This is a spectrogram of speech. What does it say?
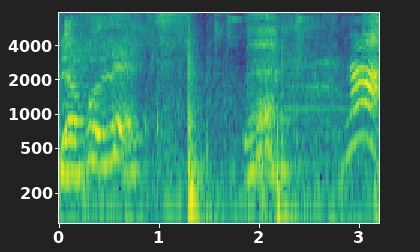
Tak boleh. Nak.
